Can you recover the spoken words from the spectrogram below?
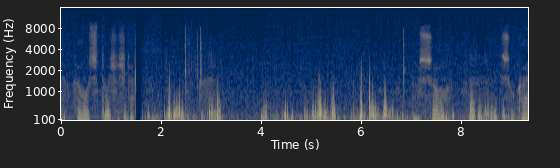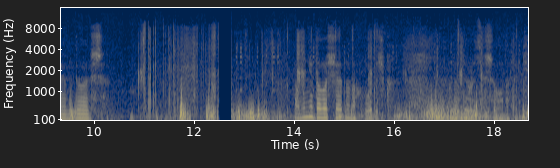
Такая вот штучечка. Ну що, шукаємо дальше. А мені дало ще одну находочку. Будемо дивитися, що воно таке.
